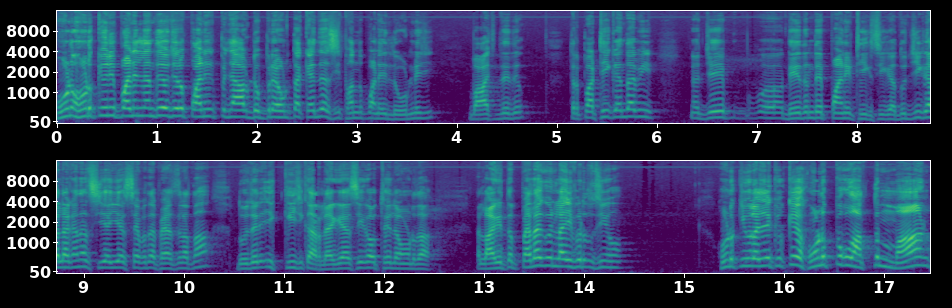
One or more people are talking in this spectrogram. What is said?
ਹੁਣ ਹੁਣ ਕਿਉਂ ਨਹੀਂ ਪਾਣੀ ਲੈਂਦੇ ਹੋ? ਜਦੋਂ ਪਾਣੀ ਪੰਜਾਬ ਡੁੱਬ ਰਿਹਾ, ਹੁਣ ਤਾਂ ਕਹਿੰਦੇ ਅਸੀਂ ਫੰਦ ਪਾਣੀ ਦੀ ਲੋੜ ਨਹੀਂ ਜੀ। ਬਾਅਦ 'ਚ ਦੇ ਦਿਓ। ਤ੍ਰਿਪਾਠੀ ਕਹਿੰਦਾ ਵੀ, ਜੇ ਦੇ ਦਿੰਦੇ ਪਾਣੀ ਠੀਕ ਸੀਗਾ। ਦੂਜੀ ਗੱਲ ਆ, ਕਹਿੰਦਾ ਸੀਆਈਐਸਐਫ ਦਾ ਫੈਸਲਾ ਤਾਂ 2021 ਚ ਕਰ ਲਿਆ ਗਿਆ ਸੀਗਾ ਉੱਥੇ ਲਾਉਣ ਦਾ। ਲਾਗੇ ਤਾਂ ਪਹਿਲਾਂ ਕਿਉਂ ਨੀ ਲਾਈ ਫਿਰ ਤੁਸੀਂ ਉਹ? ਹੁਣ ਕਿਉਂ ਲਾਜੇ ਕਿਉਂਕਿ ਹੁਣ ਭਗਵੰਤ ਮਾਨ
